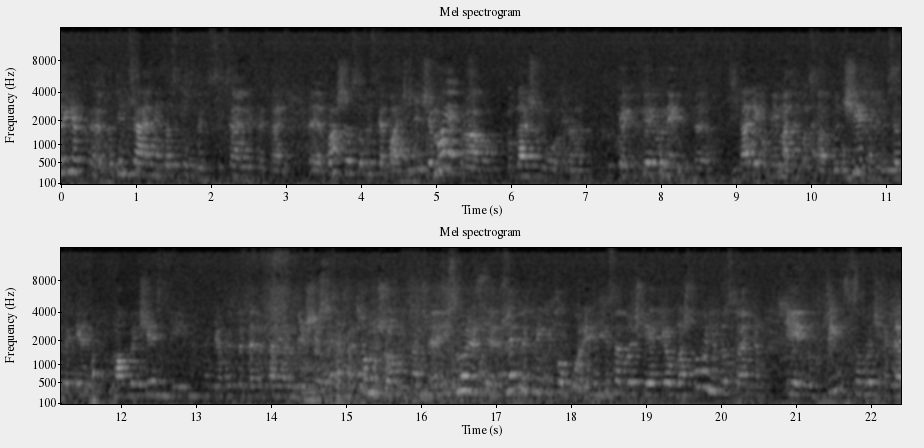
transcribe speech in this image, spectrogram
Ви як е, потенціальний заступник соціальних питань, е, ваше особисте бачення, чи має право в подальшому е, керівник е, далі обіймати посаду, чи все-таки мав би честь і якби це питання розрішилося? При тому, що е, існують неприкриті побори, і ті садочки, які облаштовані достатньо, і в ті садочки, де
